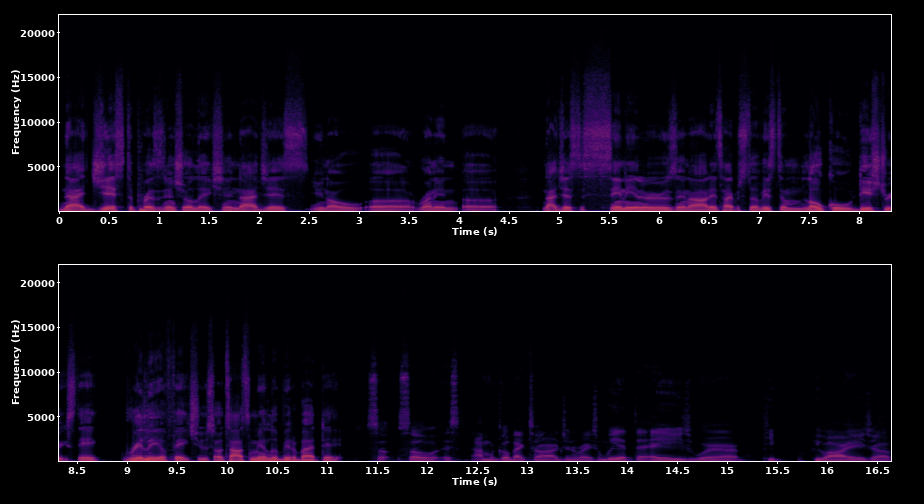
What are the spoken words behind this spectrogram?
not just the presidential election not just you know uh, running uh, not just the senators and all that type of stuff. It's them local districts that really affect you. So talk to me a little bit about that. So so i'm gonna go back to our generation. We at the age where people people our age are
